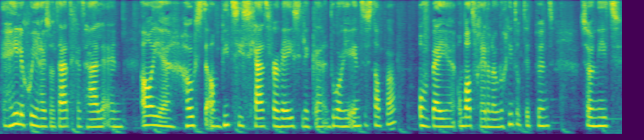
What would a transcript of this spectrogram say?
hele goede resultaten gaat halen en al je hoogste ambities gaat verwezenlijken door hierin te stappen. Of ben je om wat voor dan ook nog niet op dit punt. Zo niet,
